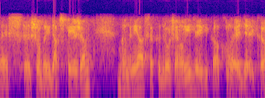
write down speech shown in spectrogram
mēs šobrīd apspriežam. Man ir jāsaka, droši vien līdzīgi kā kolēģei, ka,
